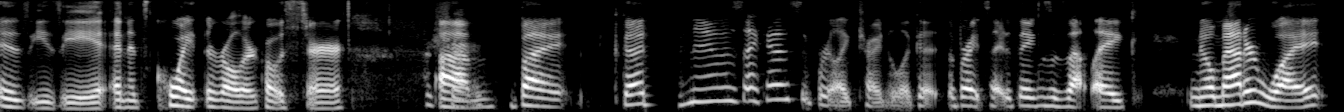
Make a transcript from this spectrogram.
is easy, and it's quite the roller coaster. Sure. Um, but good news, I guess, if we're like trying to look at the bright side of things, is that like no matter what,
